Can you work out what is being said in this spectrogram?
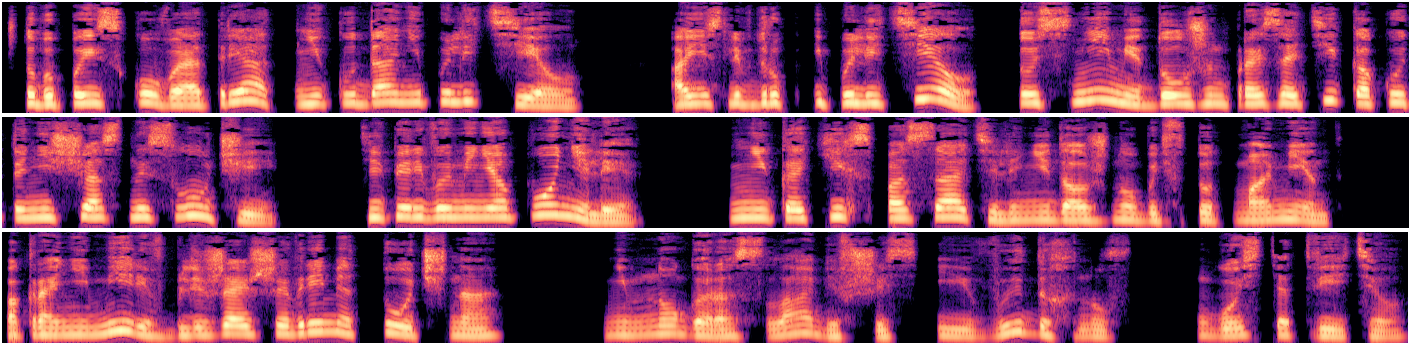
чтобы поисковый отряд никуда не полетел. А если вдруг и полетел, то с ними должен произойти какой-то несчастный случай. Теперь вы меня поняли? Никаких спасателей не должно быть в тот момент, по крайней мере, в ближайшее время точно. Немного расслабившись и выдохнув, гость ответил.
